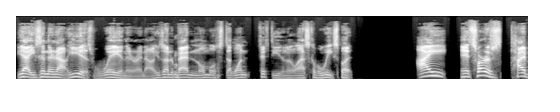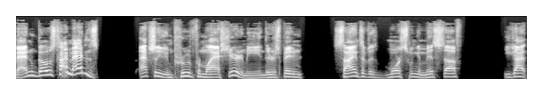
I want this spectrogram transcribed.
Yeah, he's in there now. He is way in there right now. He's under hmm. batting almost uh, 150 in the last couple weeks. But I, as far as Ty Madden goes, Ty Madden's actually improved from last year to me. And there's been signs of more swing and miss stuff. You got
